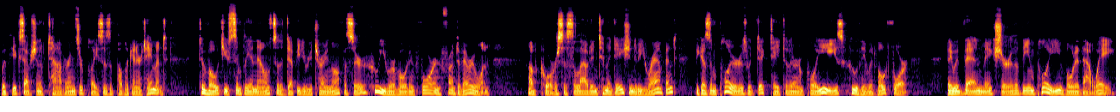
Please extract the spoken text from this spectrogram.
with the exception of taverns or places of public entertainment. To vote, you simply announced to the deputy returning officer who you were voting for in front of everyone, of course, this allowed intimidation to be rampant because employers would dictate to their employees who they would vote for. They would then make sure that the employee voted that way.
